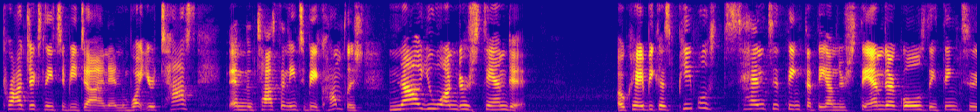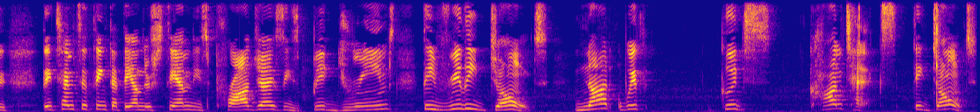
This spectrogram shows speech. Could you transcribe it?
projects need to be done, and what your tasks and the tasks that need to be accomplished. Now you understand it. Okay? Because people tend to think that they understand their goals. They think to they tend to think that they understand these projects, these big dreams. They really don't. Not with good context. They don't.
